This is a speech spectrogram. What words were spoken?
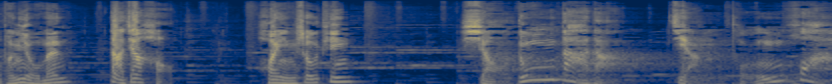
朋友们，大家好，欢迎收听小东大大讲童话。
